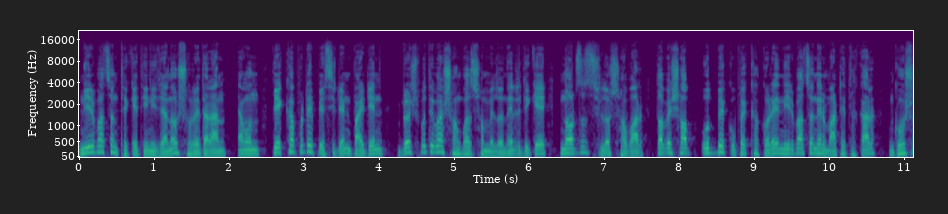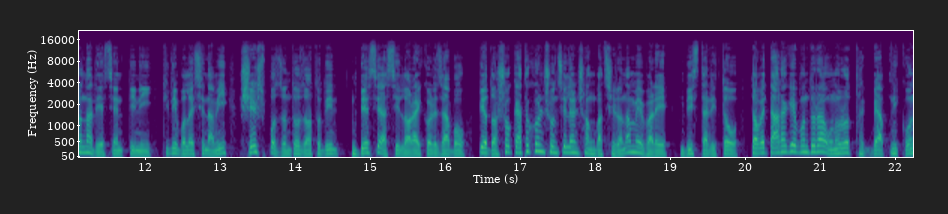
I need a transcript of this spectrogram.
নির্বাচন থেকে তিনি যেন সরে দাঁড়ান। এমন প্রেক্ষাপটে প্রেসিডেন্ট বাইডেন বৃহস্পতিবার সংবাদ সম্মেলনের দিকে নজর ছিল সবার, তবে সব উদ্বেগ উপেক্ষা করে নির্বাচনের মাঠে থাকার ঘোষণা দিয়েছেন তিনি। তিনি বলেছেন, আমি শেষ পর্যন্ত যতদিন বেঁচে আছি লড়াই করে যাব। প্রিয় দর্শক, এতক্ষণ শুনছিলেন সংবাদ শিরোনাম এবারে বিস্তারিত। তবে তার আগে বন্ধুরা, অনুরোধ থাকবে, আপনি কোন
